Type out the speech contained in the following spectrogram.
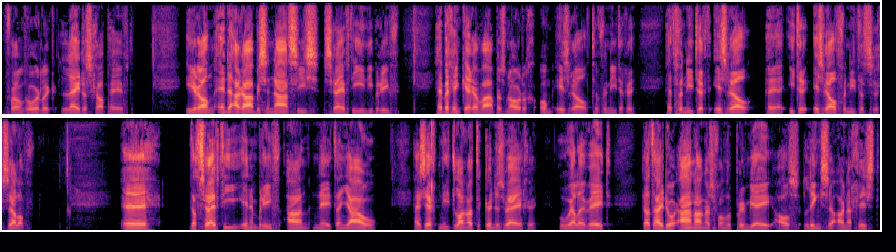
verantwoordelijk leiderschap heeft. Iran en de Arabische naties, schrijft hij in die brief, hebben geen kernwapens nodig om Israël te vernietigen. Het vernietigt Israël, eh, Israël vernietigt zichzelf. Eh, dat schrijft hij in een brief aan Netanyahu. Hij zegt niet langer te kunnen zwijgen, hoewel hij weet dat hij door aanhangers van de premier als linkse anarchist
